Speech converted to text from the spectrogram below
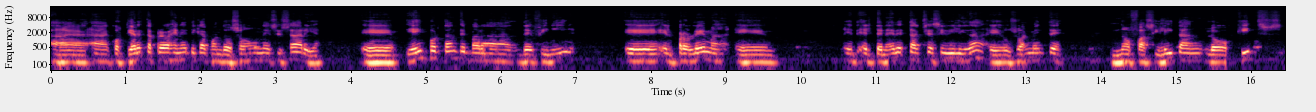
a, costear esta prueba genética cuando son necesarias. Eh, y es importante para definir eh, el problema, eh, el, tener esta accesibilidad. usualmente nos facilitan los kits,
